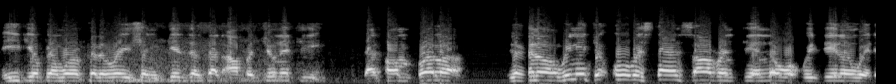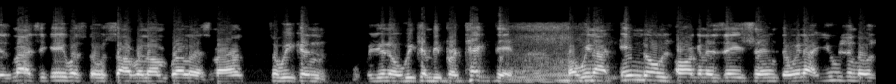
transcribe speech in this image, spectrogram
The Ethiopian World Federation gives us that opportunity, that umbrella. You know, we need to understand sovereignty and know what we're dealing with. His Majesty gave us those sovereign umbrellas, man, so we can, you know, we can be protected. But we're not in those organizations, and we're not using those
